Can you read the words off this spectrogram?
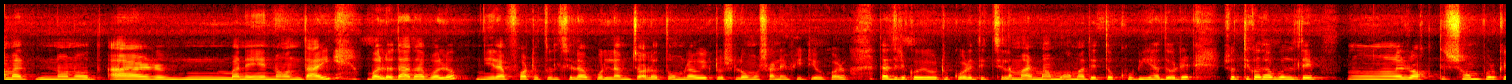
আমার ননদ আর মানে নন্দাই বলো, দাদা বলো, এরা ফটো তুলছিল। বললাম, চলো, তোমরাও একটু স্লো মোশানে ভিডিও করো। তাদেরকেও একটু করে দিচ্ছিলাম। আর মামু আমাদের তো খুবই আদরের। সত্যি কথা বলতে রক্তের সম্পর্কে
